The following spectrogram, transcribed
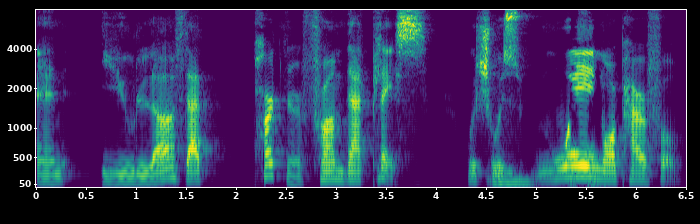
And you love that partner from that place, which was mm. way more powerful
